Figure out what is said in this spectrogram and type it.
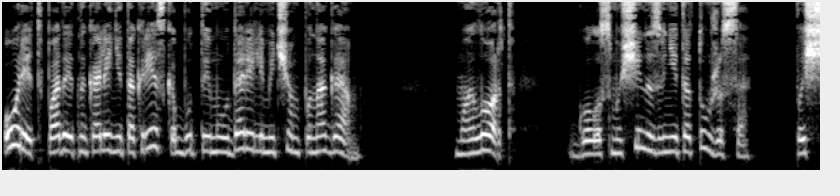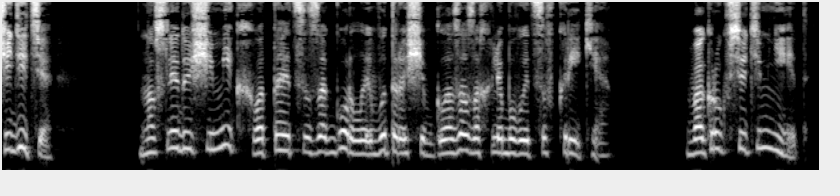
Орит падает на колени так резко, будто ему ударили мечом по ногам. «Мой лорд!» — голос мужчины звенит от ужаса. «Пощадите!» Но в следующий миг хватается за горло и, вытаращив глаза, захлебывается в крике. Вокруг все темнеет —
